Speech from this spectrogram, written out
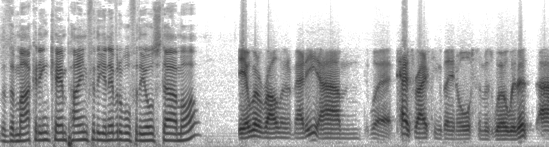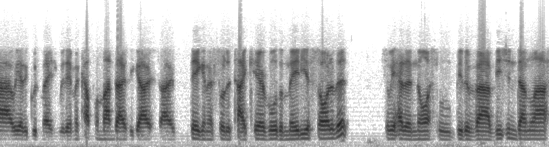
the marketing campaign for the inevitable for the All Star Mile? Yeah, we're rolling it, Matty. Um, Tasracing have been awesome as well with it. Uh, we had a good meeting with them a couple of Mondays ago, so they're going to sort of take care of all the media side of it. So we had a nice little bit of uh, vision done last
